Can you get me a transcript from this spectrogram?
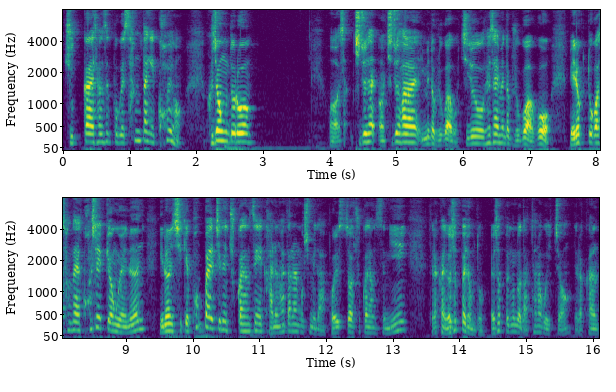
주가의 상승폭이 상당히 커요. 그 정도로 어, 지주사, 어, 지주사임에도 불구하고, 지주회사임에도 불구하고, 매력도가 상당히 커질 경우에는 이런 식의 폭발적인 주가 상승이 가능하다는 것입니다. 벌써 주가 상승이 대략 한 6배 정도, 6배 정도 나타나고 있죠. 대략 한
